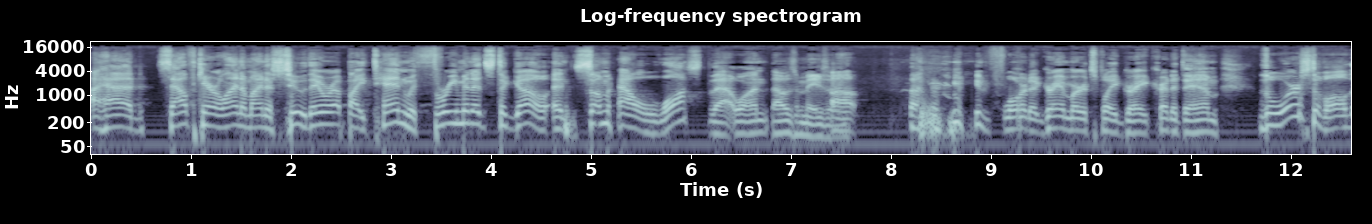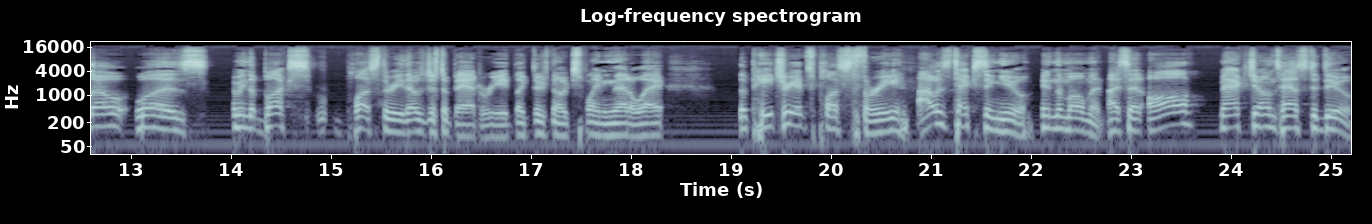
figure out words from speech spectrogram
I had South Carolina minus two. They were up by ten with three minutes to go, and somehow lost that one. That was amazing. Uh, in Florida, Graham Mertz played great. Credit to him. The worst of all, though, was I mean the Bucs plus three. That was just a bad read. Like there's no explaining that away the Patriots plus three. I was texting you in the moment. I said, all Mac Jones has to do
